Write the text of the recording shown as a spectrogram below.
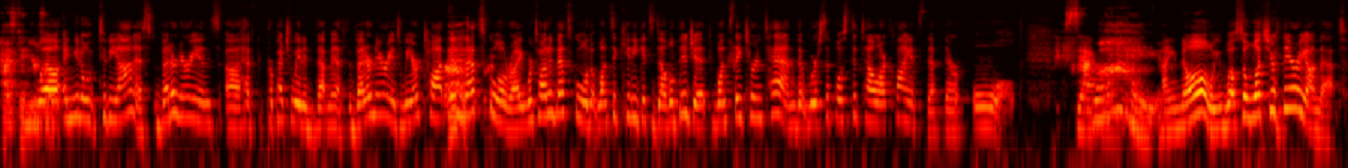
past 10 years well old. and you know to be honest veterinarians uh, have perpetuated that myth veterinarians we are taught in ah, vet school right we're taught in vet school that once a kitty gets double digit once they turn 10 that we're supposed to tell our clients that they're old exactly why i know well so what's your theory on that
